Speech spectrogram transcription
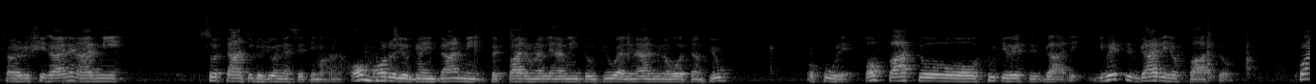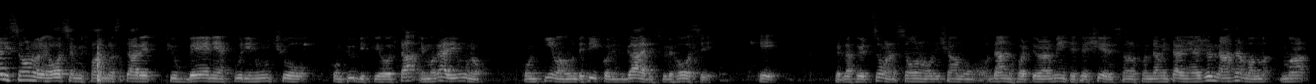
Sono riuscito ad allenarmi soltanto due giorni a settimana. Ho modo di organizzarmi per fare un allenamento in più e allenarmi una volta in più? Oppure ho fatto tutti questi sgarri. Di questi sgarri che ho fatto, quali sono le cose che mi fanno stare più bene, a cui rinuncio con più difficoltà e magari uno continua con dei piccoli sgarri sulle cose che per la persona sono, diciamo, danno particolarmente piacere, sono fondamentali nella giornata, ma, ma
